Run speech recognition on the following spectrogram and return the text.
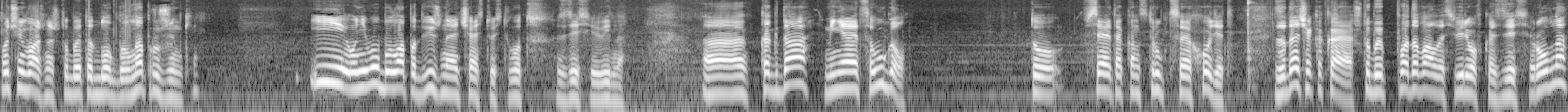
Очень важно, чтобы этот блок был на пружинке. И у него была подвижная часть, то есть вот здесь ее видно. А, когда меняется угол, то вся эта конструкция ходит. Задача какая? Чтобы подавалась веревка здесь ровно,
